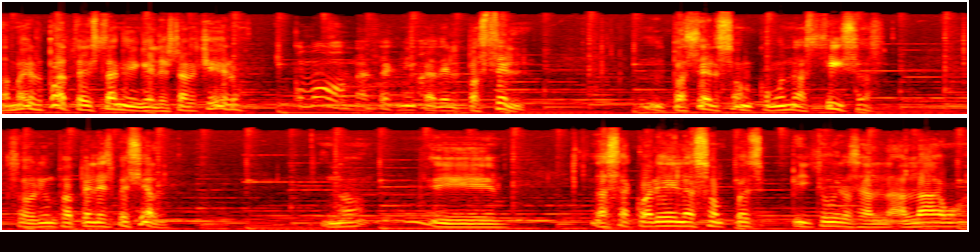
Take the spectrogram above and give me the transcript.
La mayor parte están en el extranjero. ¿Cómo? La técnica del pastel. El pastel son como unas tizas sobre un papel especial, ¿no? Y las acuarelas son pues pinturas al, agua,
